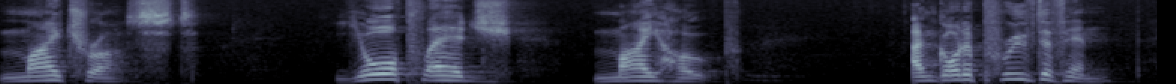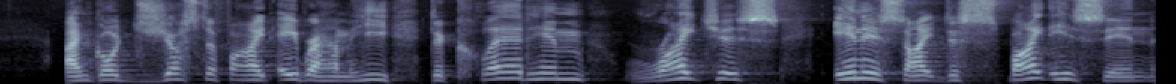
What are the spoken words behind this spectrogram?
my trust. Your pledge, my hope. And God approved of him. And God justified Abraham. He declared him righteous in his sight despite his sin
